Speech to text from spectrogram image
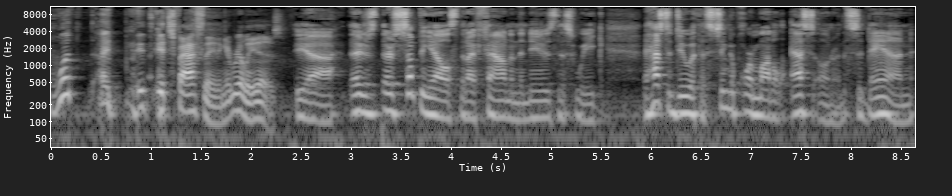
What? I, it, it's fascinating. It really is. Yeah, there's there's something else that I found in the news this week. It has to do with a Singapore Model S owner, the sedan,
